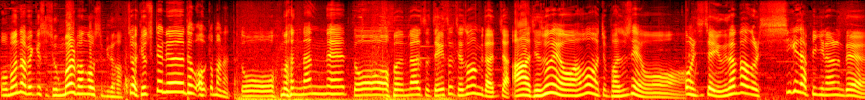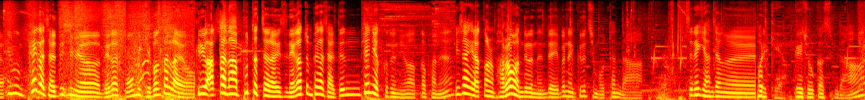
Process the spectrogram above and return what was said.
어 만나 뵙겠어 정말 반가웠습니다. 자 계속되는 어, 또 만났다. 또 만났네 또 만났어. 죄송, 죄송합니다 진짜. 아 죄송해요. 한 번만 좀 봐주세요. 오늘 진짜 영상각을 시계 잡히긴 하는데 이분 패가 잘 뜨시면 내가 몸이 개박살나요. 그리고 아까 나 붙었잖아. 그래서 내가 좀 패가 잘 뜬 편이었거든요 아까 판은 필살기 약간을 바로 만들었는데 이번엔 그렇지 못한다. 쓰레기 한 장을 버릴게요. 그게 좋을 것 같습니다.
